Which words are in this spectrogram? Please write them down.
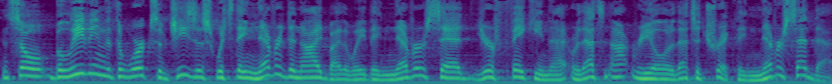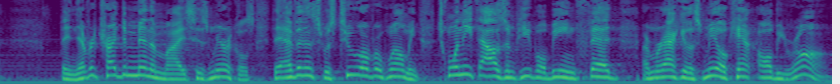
And so, believing that the works of Jesus, which they never denied, by the way, they never said, you're faking that, or that's not real, or that's a trick. They never said that. They never tried to minimize his miracles. The evidence was too overwhelming. 20,000 people being fed a miraculous meal can't all be wrong.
